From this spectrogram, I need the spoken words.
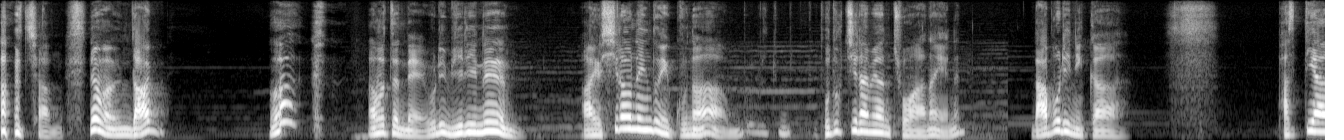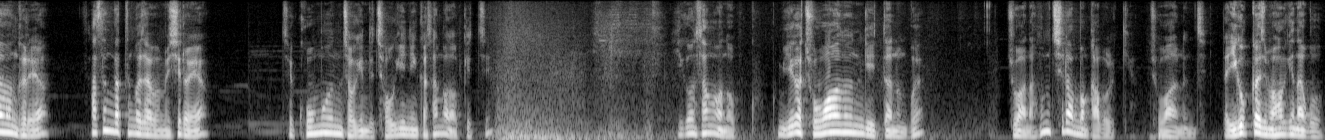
참. 잠깐만, 나, 어? 아무튼 네, 우리 미리는 아 이거 싫어하는 행동 있구나. 도둑질하면 좋아하나 얘는? 나불이니까 바스티앙은 그래요? 사슴 같은 거 잡으면 싫어해요? 제 곰은 적인데 적이니까 상관없겠지? 이건 상관없고 그럼 얘가 좋아하는 게 있다는 거야? 좋아 나 훔치러 한번 가볼게요 좋아하는지 나 이것까지만 확인하고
